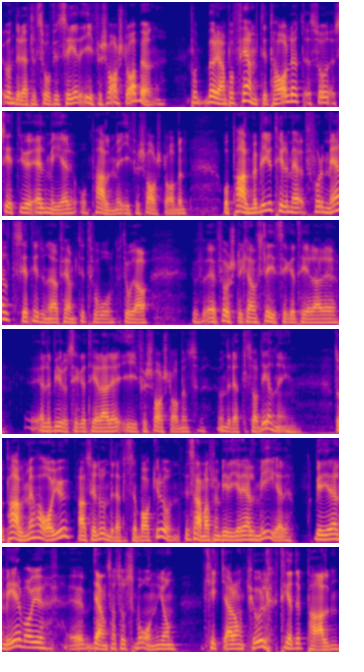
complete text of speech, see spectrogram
underrättelseofficer i försvarsstaben. På början på 50-talet så sitter ju Elmer och Palme i försvarsstaben. Och Palme blir ju till och med formellt sett 1952, tror jag, eh, förste kanslisekreterare eller byråsekreterare i försvarsstabens underrättelseavdelning. Mm. Så Palme har ju alltså en underrättelsebakgrund tillsammans med Birger Elmer. Birger Elmer var ju eh, den som så småningom kickar omkull Tede Palm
